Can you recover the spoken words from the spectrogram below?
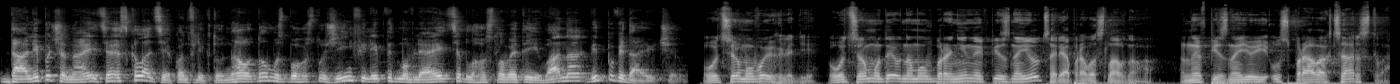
Далі починається ескалація конфлікту. На одному з богослужінь Філіп відмовляється благословити Івана, відповідаючи. У цьому вигляді, у цьому дивному вбранні не впізнаю царя православного, не впізнаю й у справах царства.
